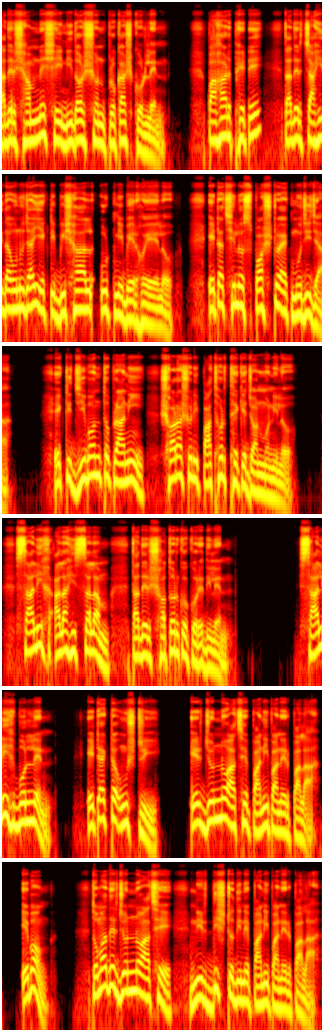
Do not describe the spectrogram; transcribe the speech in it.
তাদের সামনে সেই নিদর্শন প্রকাশ করলেন। পাহাড় ফেটে তাদের চাহিদা অনুযায়ী একটি বিশাল উটনি বের হয়ে এলো। এটা ছিল স্পষ্ট এক মুজিজা। একটি জীবন্ত প্রাণী সরাসরি পাথর থেকে জন্ম নিল। সালিহ আলাহিসাল্লাম তাদের সতর্ক করে দিলেন। সালিহ বললেন, এটা একটা উষ্ট্রি। এর জন্য আছে পানি পানের পালা এবং তোমাদের জন্য আছে নির্দিষ্ট দিনে পানি পানের পালা।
